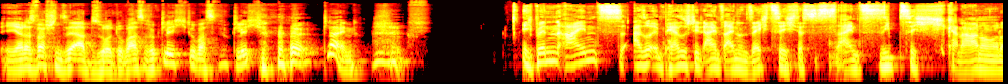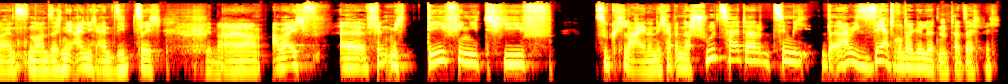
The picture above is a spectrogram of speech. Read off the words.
ja, das war schon sehr absurd. Du warst wirklich, du warst wirklich klein. Ich bin eins, also im Perso steht 1,61, das ist 1,70, keine Ahnung, oder 1,69, nee, eigentlich 1,70. Genau. Naja, aber ich äh, finde mich definitiv zu klein. Und ich habe in der Schulzeit da ziemlich, da habe ich sehr drunter gelitten, tatsächlich.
